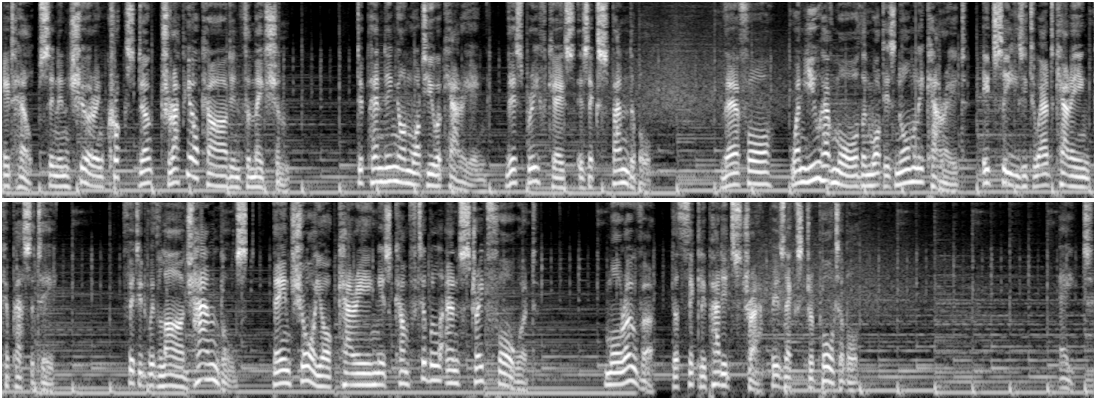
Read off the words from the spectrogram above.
it helps in ensuring crooks don't trap your card information. Depending on what you are carrying, this briefcase is expandable. Therefore, when you have more than what is normally carried, it's easy to add carrying capacity. Fitted with large handles, they ensure your carrying is comfortable and straightforward. Moreover, the thickly padded strap is extra portable. 8.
